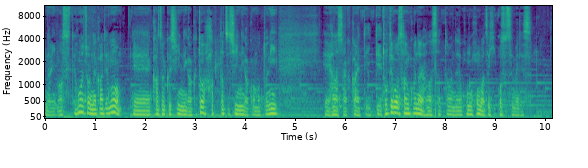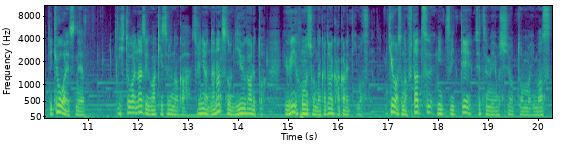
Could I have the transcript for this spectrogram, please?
になります。で本書の中でも、えー、家族心理学と発達心理学をもとに、えー、話が書かれていてとても参考になる話だったのでこの本は是非おすすめです。で今日はですね人がなぜ浮気するのかそれには7つの理由があるというふうに本書の中では書かれています。今日はその2つについて説明をしようと思います。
